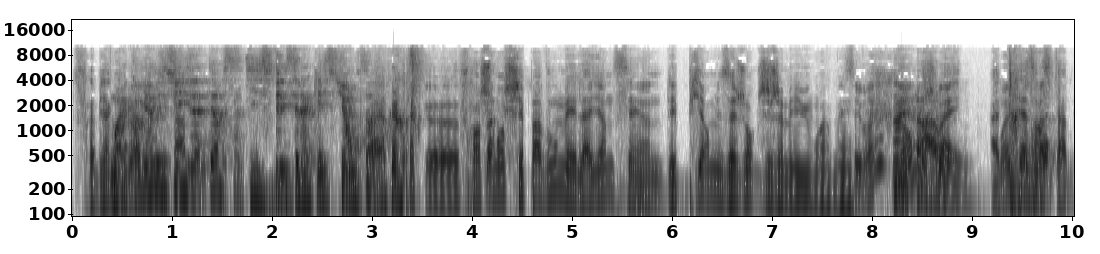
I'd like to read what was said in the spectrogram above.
Ce serait bien Ouais, qu'ils le combien rendent stable. d'utilisateurs satisfaits C'est la question, ça. Ouais, parce que euh, franchement, je sais pas vous, mais Lion, c'est une des pires mises à jour que j'ai jamais eu moi. Mais C'est vrai. Non, moi, Ah je- ouais. Ah, très instable.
